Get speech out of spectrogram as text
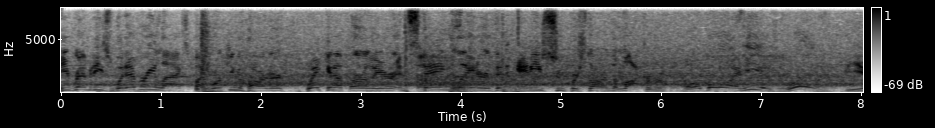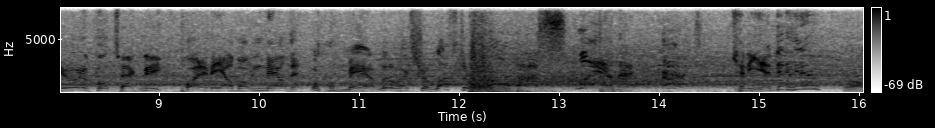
He remedies whatever he lacks by working harder, waking up earlier, and staying oh. later than any superstar in the locker room. Oh, boy, he is rolling. Beautiful technique. Point of the elbow, nailed it. Oh, man, a little extra luster. Oh, a slam that hurt. Can he end it here? Oh,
